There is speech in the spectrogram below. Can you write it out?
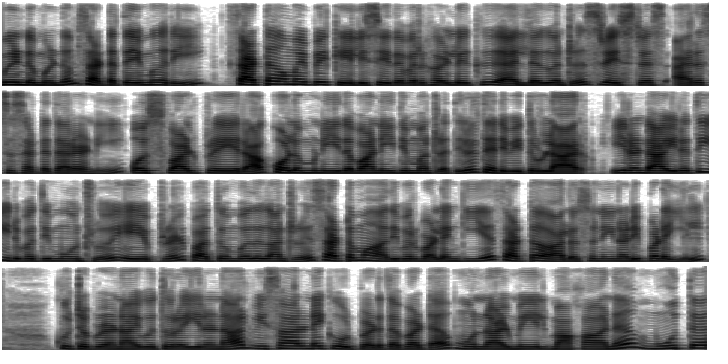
மீண்டும் மீண்டும் சட்டத்தை மீறி சட்ட அமைப்பை கேலி செய்தவர்களுக்கு அல்ல என்று சிரேஷ்ட அரசு சட்டத்தரணி ஒஸ்வால்ட் பிரேரா கொழும்பு நீதவா நீதிமன்றத்தில் தெரிவித்துள்ளார். இரண்டாயிரத்தி இருபத்தி மூன்று ஏப்ரல் பத்தொன்பது அன்று சட்டமா அதிபர் வழங்கிய சட்ட ஆலோசனையின் அடிப்படையில் குற்றப்புலனாய்வுத் துறையினரால் விசாரணைக்கு உட்படுத்தப்பட்ட முன்னாள் மேல் மாகாண மூத்த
